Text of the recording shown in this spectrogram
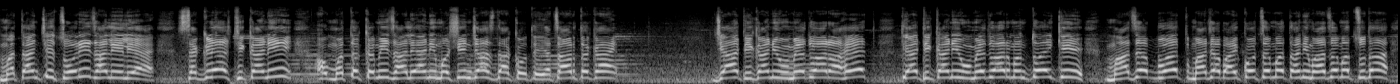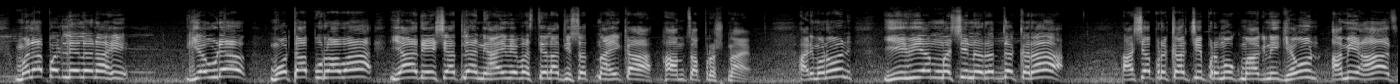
मतांची चोरी झालेली आहे. सगळ्याच ठिकाणी मतं कमी झाले आणि मशीन जास्त दाखवते. याचा अर्थ काय? ज्या ठिकाणी उमेदवार आहेत त्या ठिकाणी उमेदवार म्हणतोय की माझं मत माझ्या बायकोचं मत आणि माझं मतसुद्धा मला पडलेलं नाही. एवढ्या मोठा पुरावा या देशातल्या न्यायव्यवस्थेला दिसत नाही का? हा आमचा प्रश्न आहे. आणि म्हणून ई व्ही एम मशीन रद्द करा. अशा प्रकारची प्रमुख मागणी घेऊन आम्ही आज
